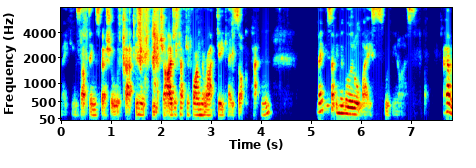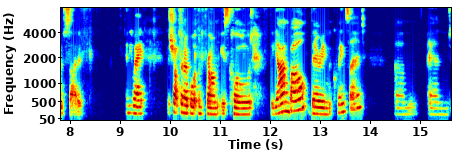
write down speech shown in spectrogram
making something special with that in the future. I just have to find the right DK sock pattern. maybe something with a little lace would be nice. I haven't decided. Anyway, the shop that I bought them from is called the Yarn Bowl. They're in Queensland, um, and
